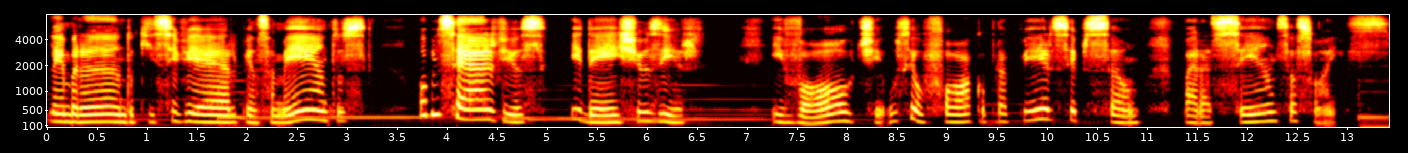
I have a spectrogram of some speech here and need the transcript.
Lembrando que, se vier pensamentos, observe-os e deixe-os ir e volte o seu foco para a percepção, para as sensações.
